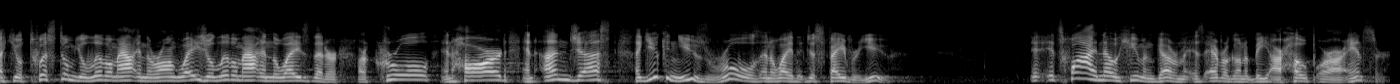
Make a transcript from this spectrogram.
Like you'll twist them, you'll live them out in the wrong ways, you'll live them out in the ways that are, are cruel and hard and unjust. Like you can use rules in a way that just favor you. It's why no human government is ever going to be our hope or our answer.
